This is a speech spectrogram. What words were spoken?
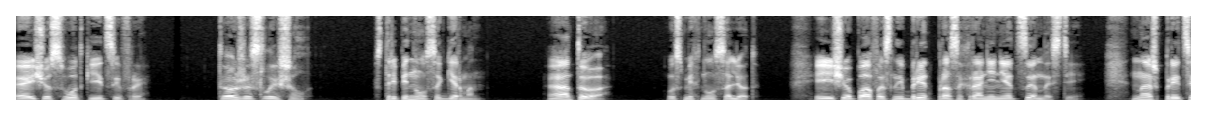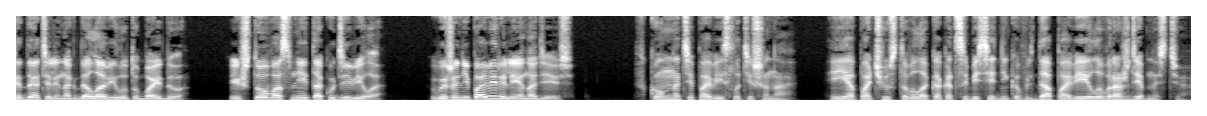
а еще сводки и цифры. «Тоже слышал», — встрепенулся Герман. «А то», — усмехнулся Лед. «И еще пафосный бред про сохранение ценностей. Наш председатель иногда ловил эту байду. И что вас в ней так удивило? Вы же не поверили, я надеюсь?» В комнате повисла тишина. И я почувствовала, как от собеседников льда повеяло враждебностью.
